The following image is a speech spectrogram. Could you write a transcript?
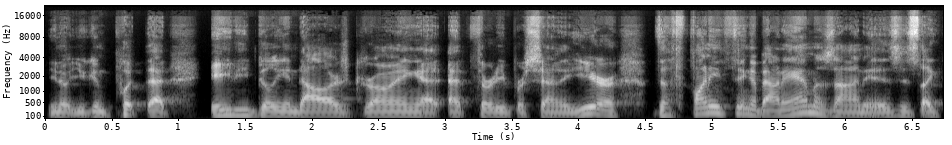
you know, you can put that $80 billion growing at, at 30% a year. The funny thing about Amazon is, is like,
